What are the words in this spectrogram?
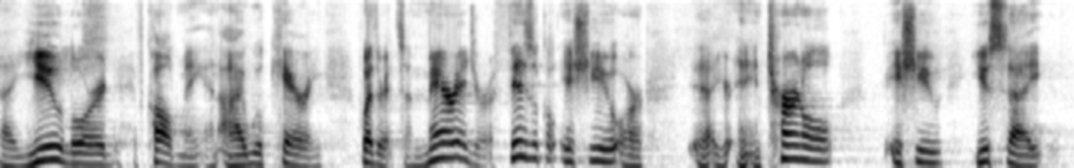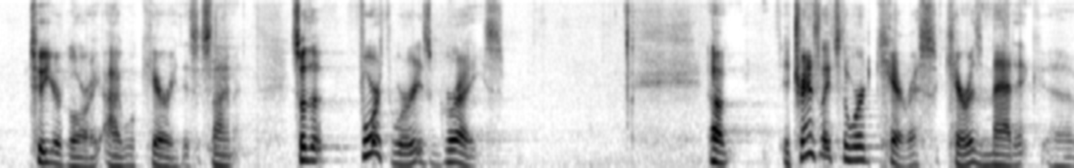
Uh, you, Lord, have called me, and I will carry, whether it's a marriage or a physical issue or uh, your, an internal issue, you say, to your glory, I will carry this assignment. So the fourth word is grace. Uh, it translates the word charis, charismatic, uh,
